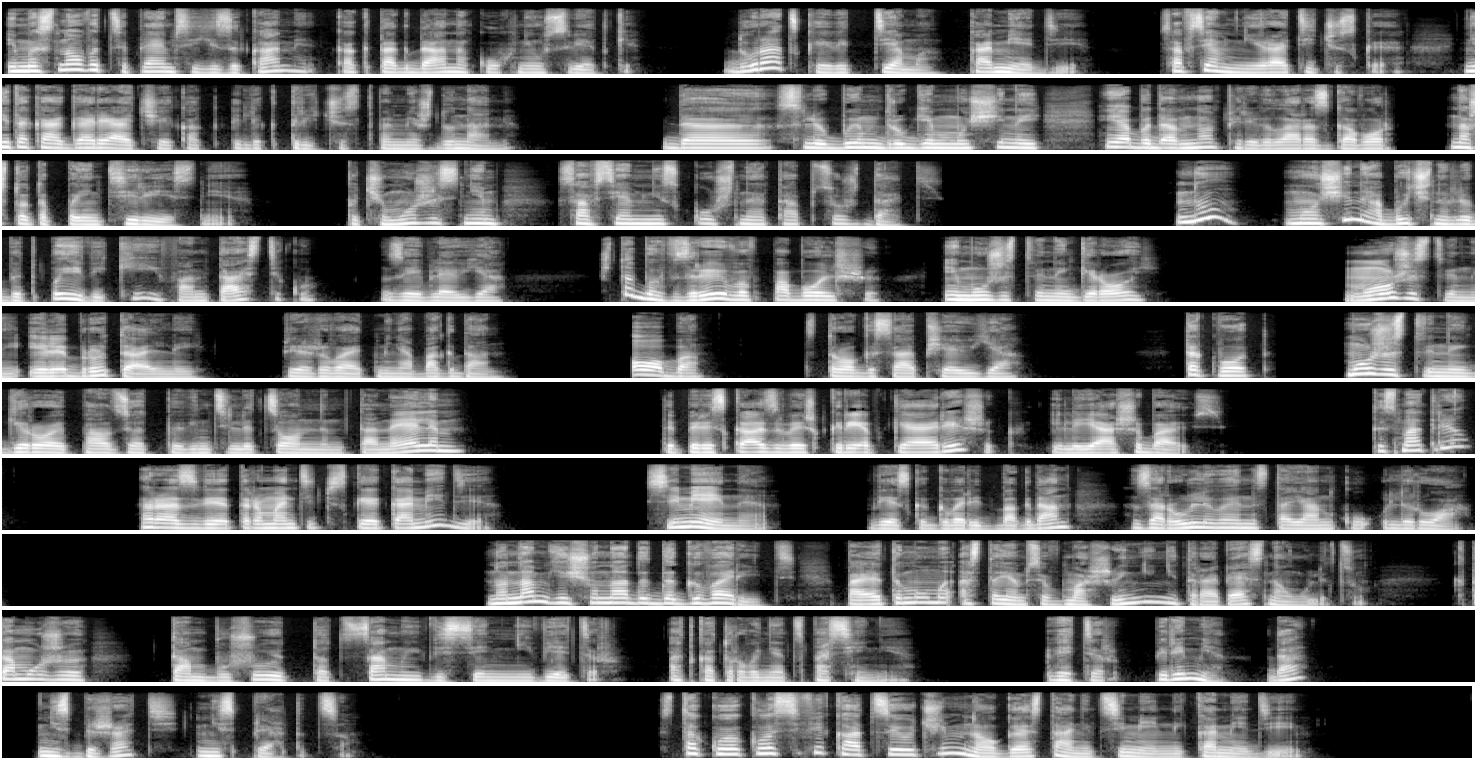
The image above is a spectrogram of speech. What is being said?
И мы снова цепляемся языками, как тогда на кухне у Светки. Дурацкая ведь тема комедии. Совсем не эротическая, не такая горячая, как электричество между нами. Да с любым другим мужчиной я бы давно перевела разговор на что-то поинтереснее. Почему же с ним совсем не скучно это обсуждать? Ну, мужчины обычно любят боевики и фантастику, заявляю я, чтобы взрывов побольше и мужественный герой. Мужественный или брутальный? прерывает меня Богдан. Оба, строго сообщаю я. Так вот, мужественный герой ползет по вентиляционным тоннелям, ты пересказываешь крепкий орешек, или я ошибаюсь? Ты смотрел? Разве это романтическая комедия? Семейная, веско говорит Богдан, заруливая на стоянку у Леруа. Но нам еще надо договорить, поэтому мы остаемся в машине, не торопясь на улицу. К тому же там бушует тот самый весенний ветер, от которого нет спасения. Ветер перемен, да? Не сбежать, не спрятаться. С такой классификацией очень многое станет семейной комедией.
